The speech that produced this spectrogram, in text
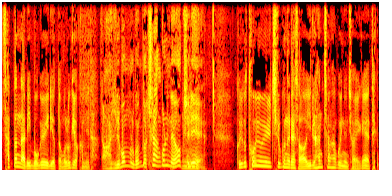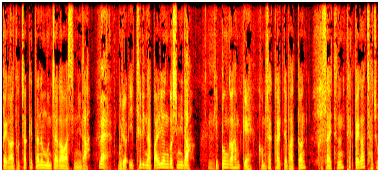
샀던 날이 목요일이었던 걸로 기억합니다. 아, 일본 물건 며칠 안 걸리네요, 확실히. 음. 그리고 토요일 출근을 해서 일을 한창 하고 있는 저에게 택배가 도착했다는 문자가 왔습니다. 네. 무려 이틀이나 빨리 온 것입니다. 음. 기쁨과 함께 검색할 때 봤던 그 사이트는 택배가 자주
